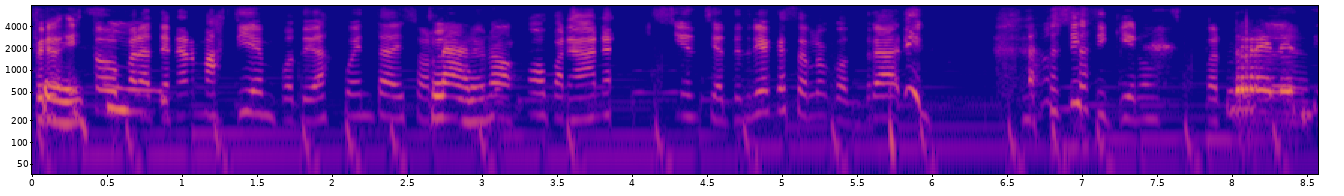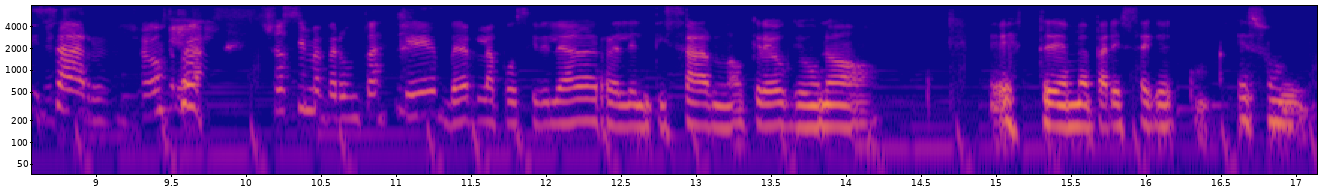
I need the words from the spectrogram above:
Pero es todo sí. para tener más tiempo, te das cuenta de eso. Claro, no. Como para ganar eficiencia, tendría que ser lo contrario. No sé si quiero un superpoder. Ralentizar. Yo, Claro. yo si me preguntas qué, ver la posibilidad de ralentizar, ¿no? Creo que uno, este, me parece que es un,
